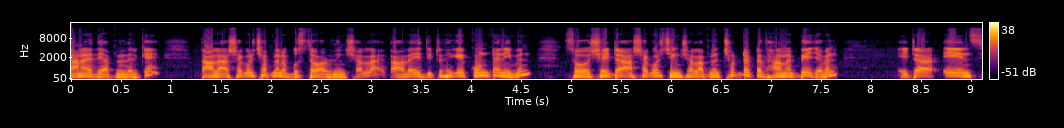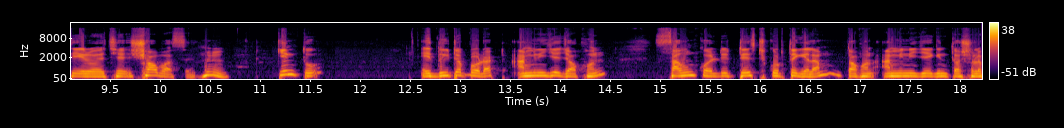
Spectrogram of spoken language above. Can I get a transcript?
জানাই দিই আপনাদেরকে। তাহলে আশা করছি আপনারা বুঝতে পারবেন ইনশাল্লাহ। তাহলে এই দুটো থেকে কোনটা নেবেন? সো সেটা আশা করছি ইনশাল্লাহ আপনার ছোট্ট একটা ধারণা পেয়ে যাবেন। এটা এএনসি রয়েছে, সব আছে, হুম? কিন্তু এই দুইটা প্রোডাক্ট আমি নিজে যখন সাউন্ড কোয়ালিটি টেস্ট করতে গেলাম, তখন আমি নিজে কিন্তু আসলে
